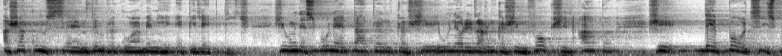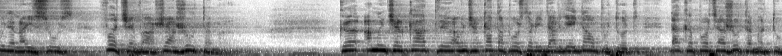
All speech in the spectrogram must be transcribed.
așa cum se întâmplă cu oamenii epileptici. Și unde spune Tatăl că și uneori îl aruncă și în foc și în apă și de poți îi spune la Isus, fă ceva și ajută-mă că am încercat, au încercat apostolii, dar ei n-au putut. Dacă poți, ajută-mă tu.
